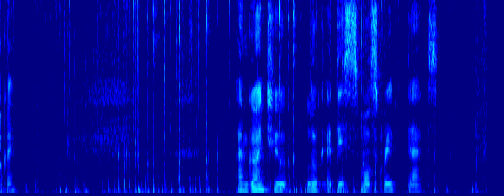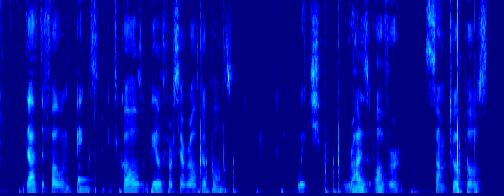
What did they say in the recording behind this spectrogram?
okay? I'm going to look at this small script that does the following things build for several tuples which runs over some tuples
